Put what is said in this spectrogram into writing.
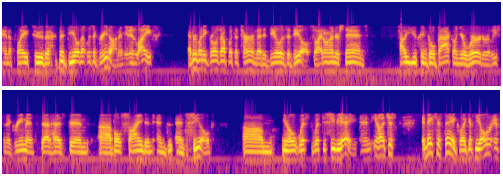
and to play to the, the deal that was agreed on. I mean, in life, everybody grows up with the term that a deal is a deal. So I don't understand how you can go back on your word or at least an agreement that has been uh, both signed and and, and sealed, um, you know, with with the CBA. And you know, it just it makes you think. Like if the owner, if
